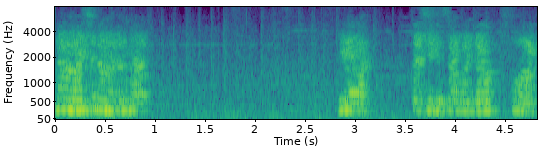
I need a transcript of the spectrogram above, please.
No, I should not have done that. Yeah, that she gets that window. Fuck.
